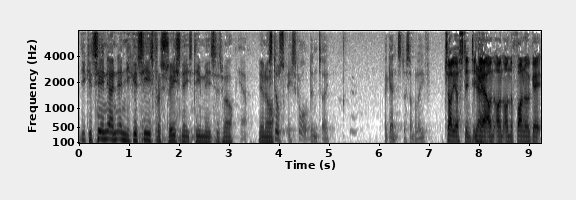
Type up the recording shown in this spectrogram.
you could see, and, and you could see his frustration at his teammates as well. Yeah, You know, he still he scored, didn't he? Against us, I believe. Charlie Austin did, yeah, Yeah. on, on, on the final ga-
